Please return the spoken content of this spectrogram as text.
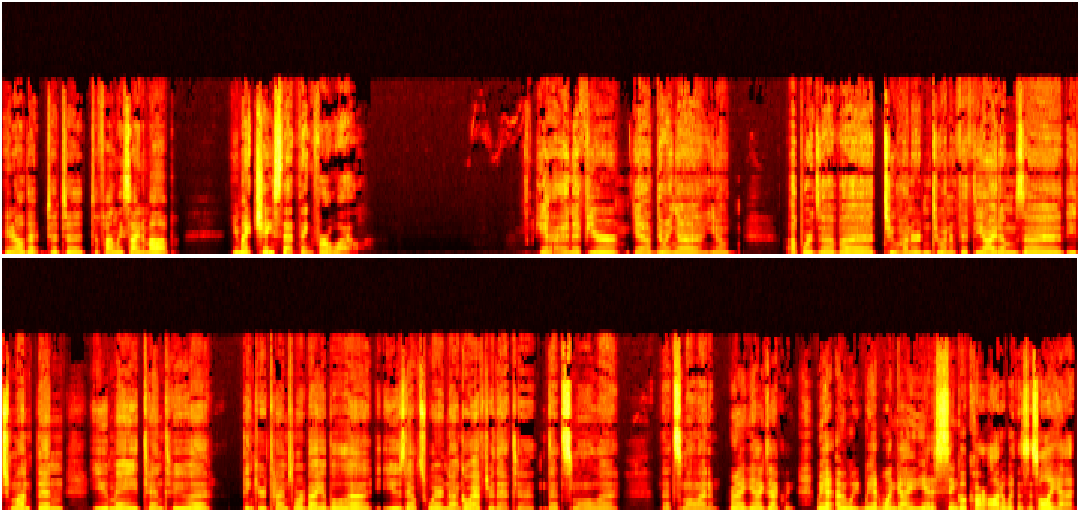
you know, that to, to, to finally sign him up, you might chase that thing for a while. Yeah. And if you're, yeah, doing, uh, you know, upwards of, uh, 200 and 250 items, uh, each month, then you may tend to, uh, think your time's more valuable, uh, used elsewhere, not go after that, uh, that small, uh, that small item. Right. Yeah, exactly. We had, I mean, we, we had one guy and he had a single car auto with us. That's all he had.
